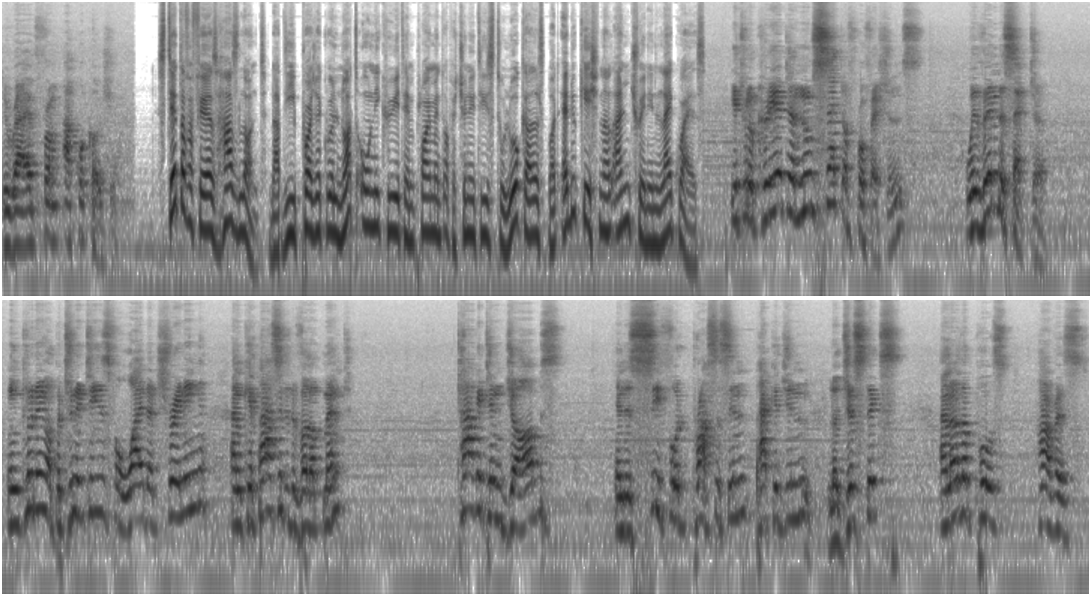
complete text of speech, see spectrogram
derived from aquaculture. State of Affairs has learnt that the project will not only create employment opportunities to locals but educational and training likewise. It will create a new set of professions within the sector, including opportunities for wider training and capacity development, targeting jobs in the seafood processing, packaging, logistics, and other post-harvest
